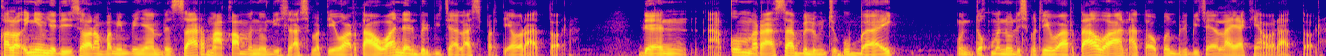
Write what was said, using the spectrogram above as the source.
kalau ingin menjadi seorang pemimpin yang besar maka menulislah seperti wartawan dan berbicara seperti orator. Dan aku merasa belum cukup baik untuk menulis seperti wartawan ataupun berbicara layaknya orator.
